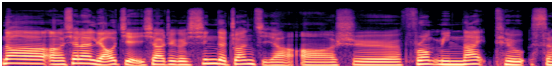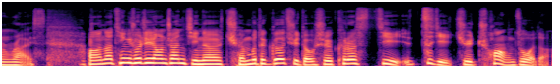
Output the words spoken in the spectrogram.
那呃，先来了解一下这个新的专辑啊，呃，是 From Midnight to Sunrise。啊，那听说这张专辑呢，全部的歌曲都是克洛西自己去创作的。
